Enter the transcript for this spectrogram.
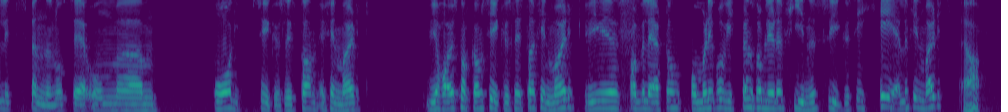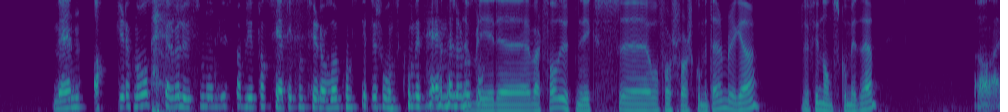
litt spennende å se om um, Og sykehuslista i Finnmark vi har jo snakka om sykehuslista i Finnmark. Vi fabulerte om kommer de på vippen, så blir det fineste sykehus i hele Finnmark. Ja. Men akkurat nå så ser det vel ut som om de skal bli plassert i kontroll- og konstitusjonskomiteen eller noe sånt. Det blir uh, i hvert fall utenriks- uh, og forsvarskomiteen, blir det ikke det? Eller finanskomiteen. Ja, nei,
